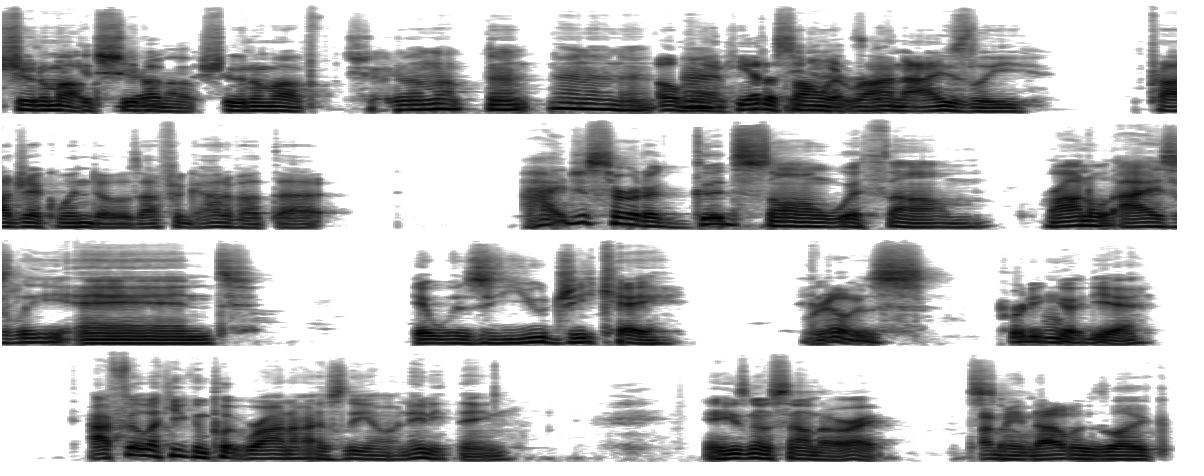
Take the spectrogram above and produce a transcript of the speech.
shoot him up. shoot him up. Shoot him up. Shoot him up. Dun, dun, dun, dun, Oh man, he had a song Yeah, with that's it. Ron Isley, Project Windows. I forgot about that. I just heard a good song with um Ronald Isley and it was UGK. Really? It was pretty Hmm. good, yeah. I feel like you can put Ron Isley on anything he's gonna sound all right. I mean, that was like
